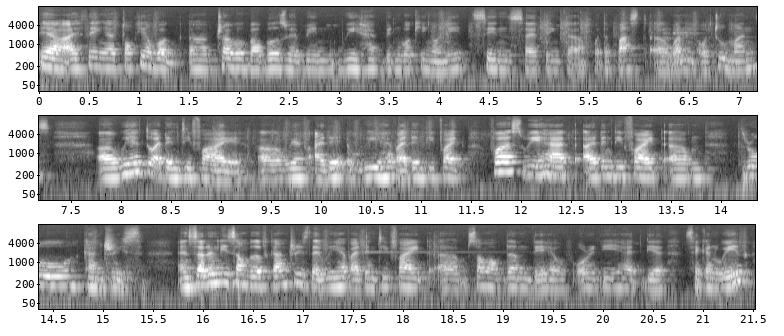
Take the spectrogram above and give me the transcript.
Yeah, I think uh, talking about uh, travel bubbles, we have been we have been working on it since I think uh, for the past uh, one or two months. Uh, we have to identify. Uh, we have ide- we have identified first. We had identified um, through countries, and suddenly some of the countries that we have identified, um, some of them they have already had their second wave.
